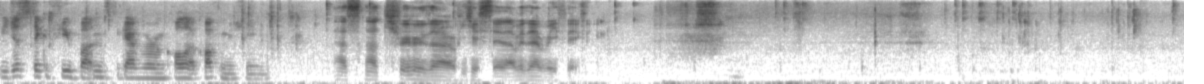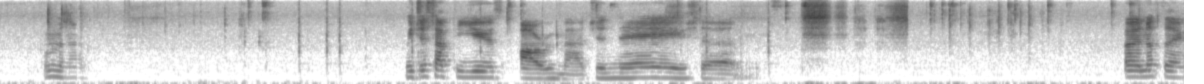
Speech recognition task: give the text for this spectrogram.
You just stick a few buttons together and call it a coffee machine. That's not true, though. You say that with everything. We just have to use our imagination. Uh, nothing.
